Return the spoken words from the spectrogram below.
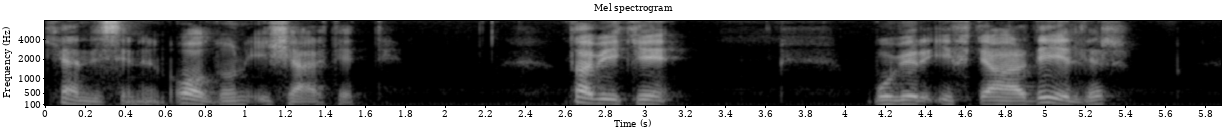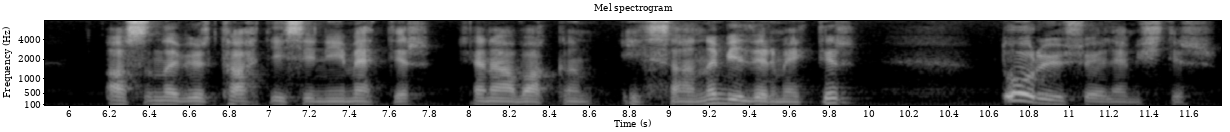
kendisinin olduğunu işaret etti. Tabii ki bu bir iftihar değildir. Aslında bir tahdisi nimettir. Cenab-ı Hakk'ın ihsanını bildirmektir. Doğruyu söylemiştir.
